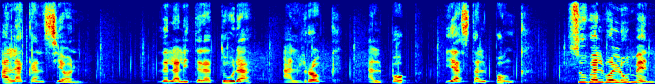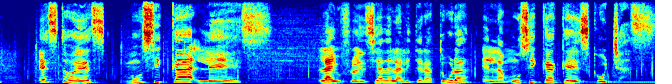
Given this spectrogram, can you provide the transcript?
a la canción. De la literatura al rock, al pop y hasta al punk. Sube el volumen. Esto es Música Lees. La influencia de la literatura en la música que escuchas.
